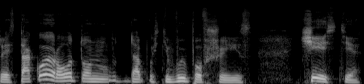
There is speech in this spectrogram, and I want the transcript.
То есть такой род, он, допустим, выпавший из чести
